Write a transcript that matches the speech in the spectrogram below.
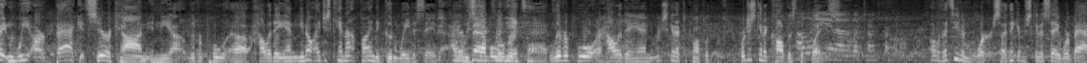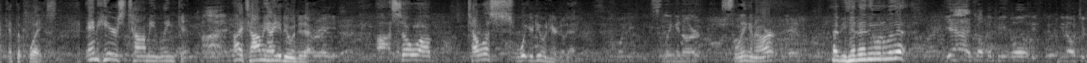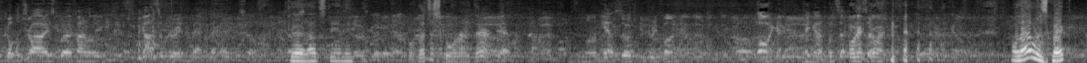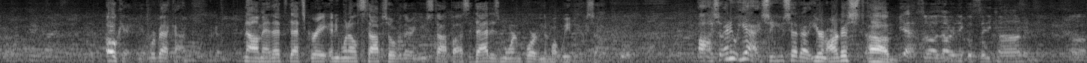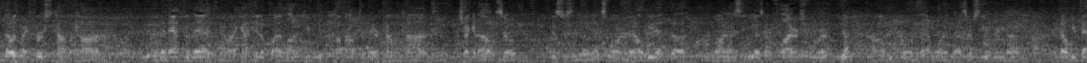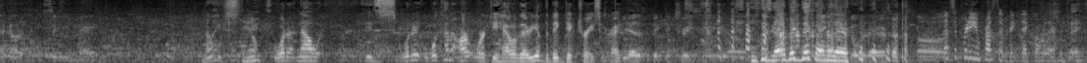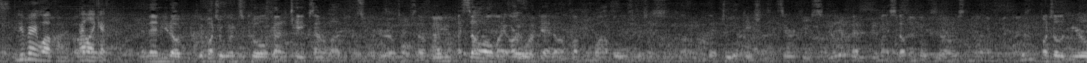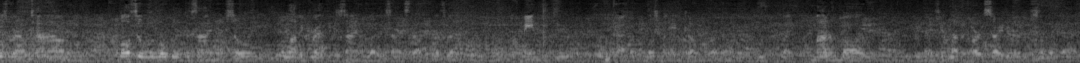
Right, and we are back at Siricon in the uh, Liverpool uh, Holiday Inn. You know, I just cannot find a good way to say that. I We're always back stumble for the over attack. Liverpool or Holiday Inn. We're just gonna have to come up with. It. We're just gonna call this the place. Inn at Electronics Parkway. Oh, that's even worse. I think I'm just gonna say we're back at the place. And here's Tommy Lincoln. Hi. Hi, Tommy. How you doing today? Great. Uh, so, uh, tell us what you're doing here today. Slinging art. Slinging art. Have you hit anyone with it? Yeah, a couple people. You know, it took a couple tries, but I finally got someone right in the back of the head. So Good, outstanding. it was good. Yeah. Well, that's a score right there. Yeah. Um, yeah. So it's been pretty fun. Uh, oh, I got. Hang on one second. Okay, go ahead. Well, that was quick. Okay, yeah, we're back on. No, man, that's that's great. Anyone else stops over there, you stop us. That is more important than what we do. So, uh, so anyway, yeah. So you said uh, you're an artist. Um, Yeah. So I was out at Nickel City Con, and um, that was my first Comic Con. And then after that, you know, I got hit up by a lot of people to come out to their Comic Cons and check it out. So this was in the next one, and then I'll be at the one. I see you guys got flyers for it. Yep. I'll be going to that one at the SRC Arena, and then I'll be back out at Nickel City in May. nice. What uh, now? Is what are, what kind of artwork do you have over there? You have the big Dick Tracy, right? Yeah, the big Dick Tracy. Uh, He's got a big dick over there. Dick over there. Uh, That's a pretty impressive big dick over there. thanks. You're very welcome. I like it. And then, you know, a bunch of whimsical kind of takes on a lot of different superhero type stuff. I sell all my artwork at uh, Funk 'n Waffles, which is, um, they have two locations in Syracuse. I have my stuff in both of those. And um, a bunch of other murals around town. And I'm also a local designer, so a lot of graphic design and web design stuff. That's what I mainly do. Okay. Most of my income, but uh, like Modern Malt, 1911 hard cider, stuff like that.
